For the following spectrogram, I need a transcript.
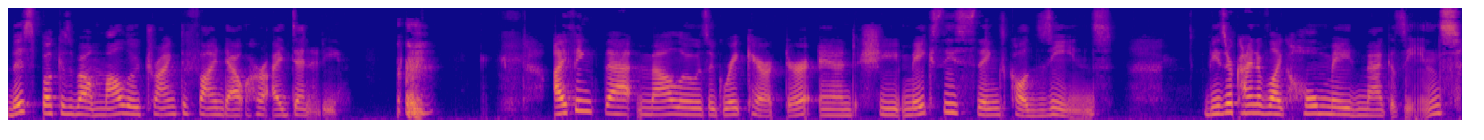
This book is about Malu trying to find out her identity. I think that Malu is a great character and she makes these things called zines. These are kind of like homemade magazines.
